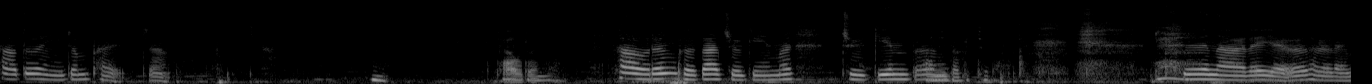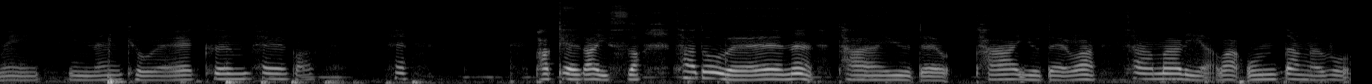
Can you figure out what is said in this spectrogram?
사도행전 8장. 사울은? 사울은 그가 죽임을 다음 아니다 밑에다. 그날에 예루살렘에 있는 교회에 큰 해가 해 박해가 있어. 사도 외에는 다 유대 다 유대와 사마리아와 온 땅으로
